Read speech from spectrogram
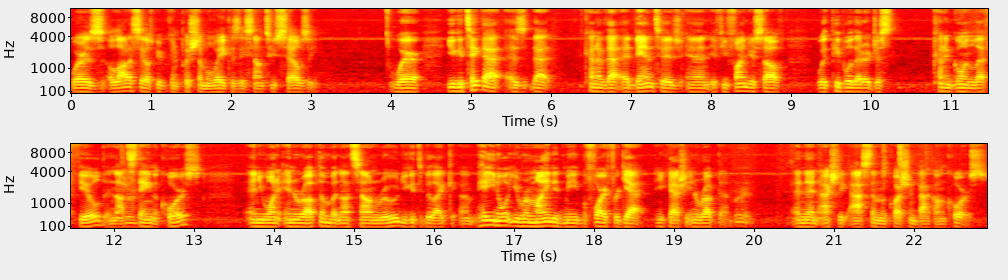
whereas a lot of salespeople can push them away because they sound too salesy. Where you could take that as that kind of that advantage. And if you find yourself with people that are just kind of going left field and not Mm. staying the course, and you want to interrupt them but not sound rude, you get to be like, um, hey, you know what? You reminded me before I forget. You can actually interrupt them Right. and then actually ask them the question back on course.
